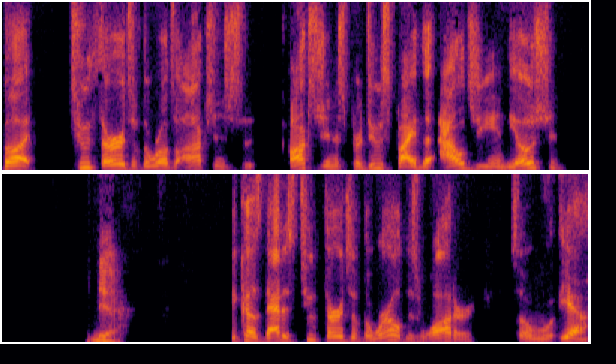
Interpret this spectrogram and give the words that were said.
But two thirds of the world's oxygen, oxygen is produced by the algae in the ocean. Yeah. Because that is two thirds of the world is water. So, yeah,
